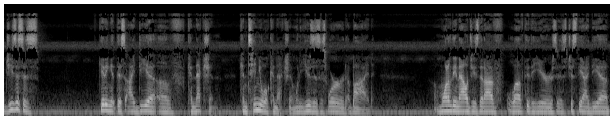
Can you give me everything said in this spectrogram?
Jesus is getting at this idea of connection, continual connection, when he uses this word abide. One of the analogies that I've loved through the years is just the idea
